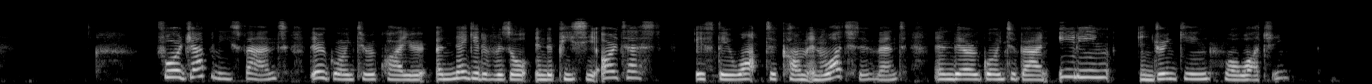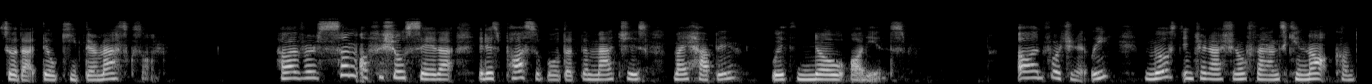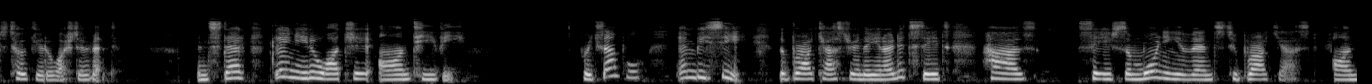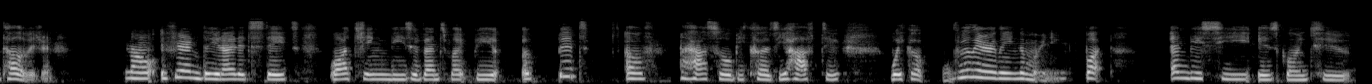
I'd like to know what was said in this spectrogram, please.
For Japanese fans, they're going to require a negative result in the PCR test if they want to come and watch the event, and they're going to ban eating and drinking while watching so that they'll keep their masks on. However, some officials say that it is possible that the matches might happen with no audience. Unfortunately, most international fans cannot come to Tokyo to watch the event. Instead, they need to watch it on TV. For example, NBC, the broadcaster in the United States, has saved some morning events to broadcast on television. Now, if you're in the United States, watching these events might be a bit of a hassle because you have to wake up really early in the morning. But NBC is going to,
